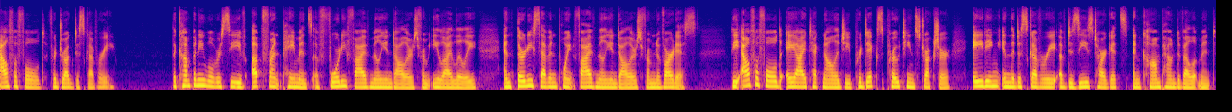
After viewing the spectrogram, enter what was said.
AlphaFold, for drug discovery. The company will receive upfront payments of $45 million from Eli Lilly and $37.5 million from Novartis the AlphaFold AI technology predicts protein structure, aiding in the discovery of disease targets and compound development.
